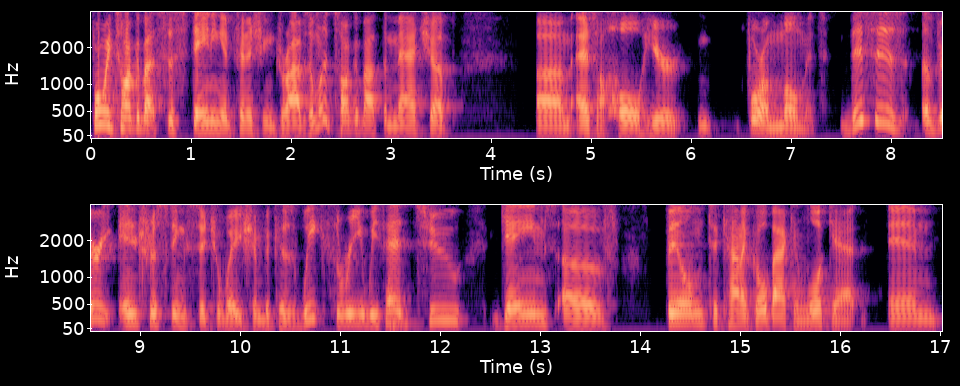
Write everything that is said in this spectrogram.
before we talk about sustaining and finishing drives, I want to talk about the matchup um, as a whole here for a moment. This is a very interesting situation because week three, we've had two games of film to kind of go back and look at. And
